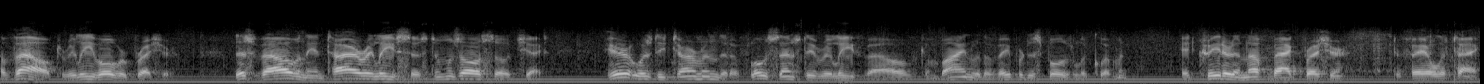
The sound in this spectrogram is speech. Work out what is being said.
a valve to relieve overpressure. This valve and the entire relief system was also checked. Here it was determined that a flow-sensitive relief valve combined with a vapor disposal equipment had created enough back pressure to fail the tank.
